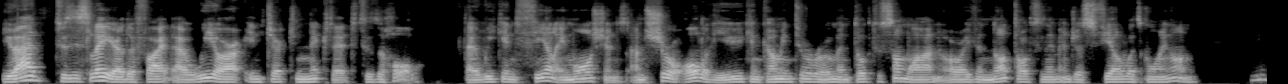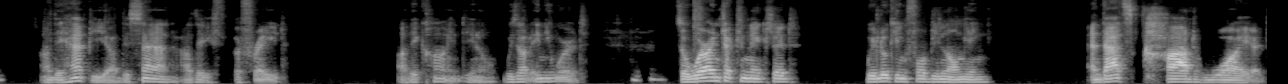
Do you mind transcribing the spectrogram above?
You add to this layer the fact that we are interconnected to the whole, that we can feel emotions. I'm sure all of you, you can come into a room and talk to someone or even not talk to them and just feel what's going on. Mm-hmm. Are they happy? Are they sad? Are they afraid? Are they kind? You know, without any word. Mm-hmm. So we're interconnected. We're looking for belonging. And that's hardwired.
